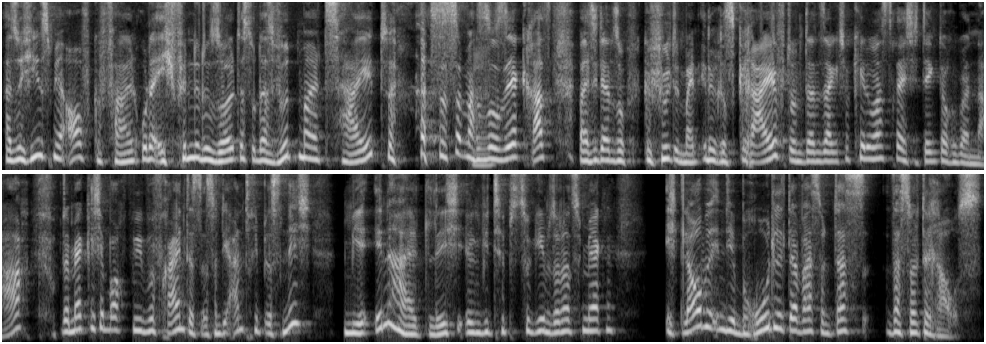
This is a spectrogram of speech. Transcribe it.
also hier ist mir aufgefallen oder ich finde, du solltest oder es wird mal Zeit. Das ist immer so sehr krass, weil sie dann so gefühlt in mein Inneres greift und dann sage ich, okay, du hast recht, ich denke darüber nach. Und dann merke ich aber auch, wie befreiend das ist. Und die Antrieb ist nicht, mir inhaltlich irgendwie Tipps zu geben, sondern zu merken, ich glaube, in dir brodelt da was und das, das sollte raus.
